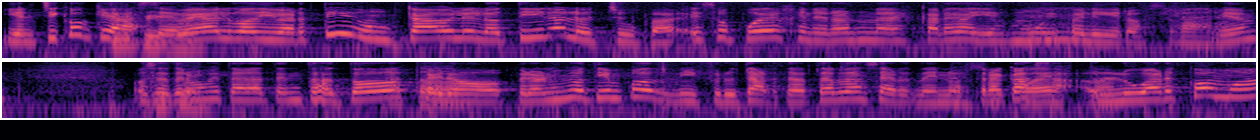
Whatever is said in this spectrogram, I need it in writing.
Y el chico que hace, ve algo divertido, un cable lo tira, lo chupa. Eso puede generar una descarga y es muy mm, peligroso. ¿bien? O sea, tenemos que estar atentos a todos, Pero, pero al mismo tiempo disfrutar, tratar de hacer de nuestra casa un lugar cómodo,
